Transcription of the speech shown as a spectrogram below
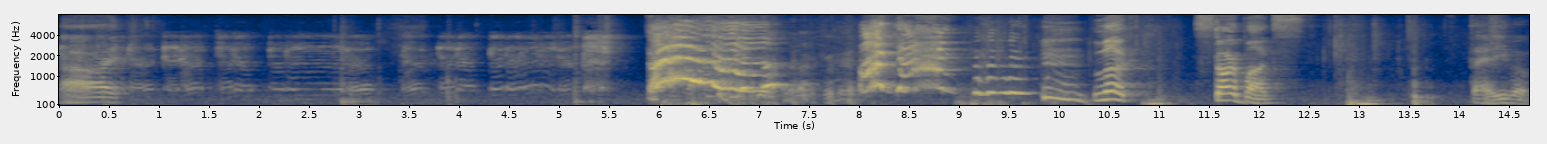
Oh God! Look, Starbucks. Terrível.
